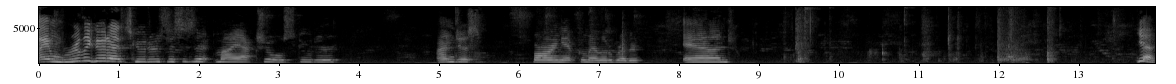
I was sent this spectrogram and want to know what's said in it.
I'm really good at scooters. This isn't my actual scooter. I'm just borrowing it from my little brother. And yeah.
